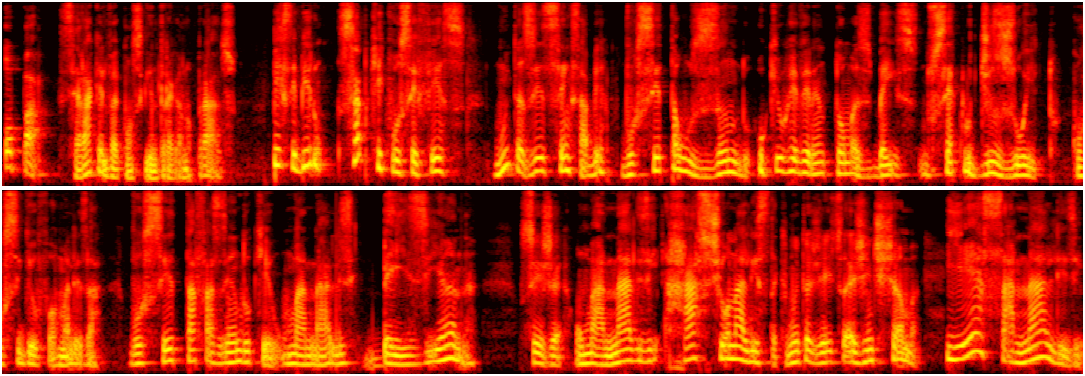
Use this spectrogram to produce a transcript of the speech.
opa, será que ele vai conseguir entregar no prazo? Perceberam? Sabe o que, que você fez? Muitas vezes, sem saber, você está usando o que o reverendo Thomas Bayes, no século XVIII, conseguiu formalizar. Você está fazendo o quê? Uma análise bayesiana. Ou seja, uma análise racionalista, que muita gente a gente chama. E essa análise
